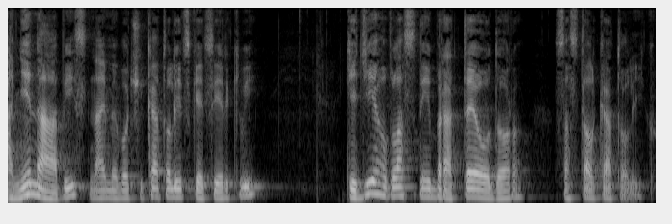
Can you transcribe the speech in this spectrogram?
a nenávisť, najmä voči katolíckej cirkvi, keď jeho vlastný brat Teodor sa stal katolíkom.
